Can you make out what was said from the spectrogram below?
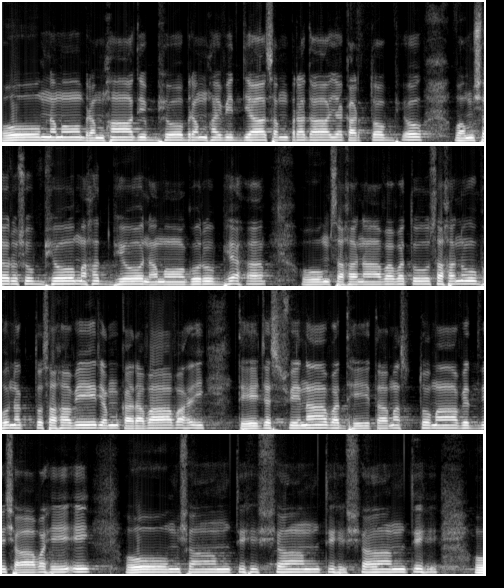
ॐ नमो ब्रह्मादिभ्यो ब्रह्मविद्यासम्प्रदायकर्तृभ्यो वंशऋषुभ्यो महद्भ्यो नमो गुरुभ्यः। ॐ सहनाववतु सहनो भुनक्तु सह वीर्यं करवावहै। तेजस्विनावधीतमस्तु मा विद्विषावहै। ॐ शान्तिः शान्तिः शान्तिः ॐ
